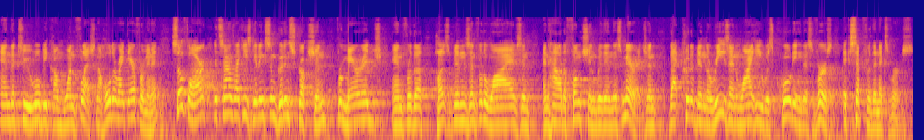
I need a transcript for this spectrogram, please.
and the two will become one flesh. Now hold it right there for a minute. So far, it sounds like he's giving some good instruction for marriage and for the husbands and for the wives and, and how to function within this marriage. And that could have been the reason why he was quoting this verse, except for the next verse.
